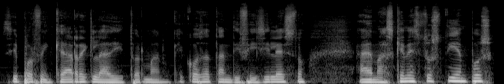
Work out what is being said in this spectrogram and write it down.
si por fin queda arregladito, hermano. Qué cosa tan difícil esto. Además que en estos tiempos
